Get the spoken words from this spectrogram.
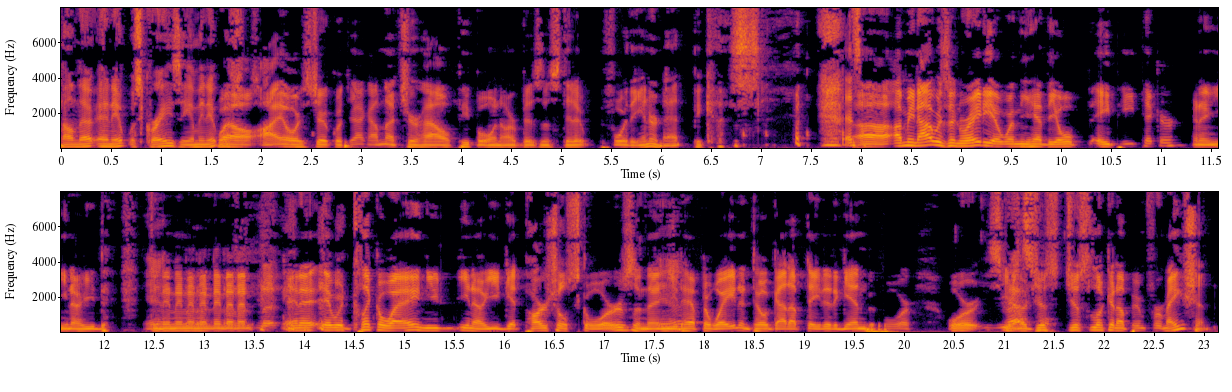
I'll never, and it was crazy. I mean, it well, was. I always joke with Jack. I'm not sure how people in our business did it before the internet because That's- uh, I mean, I was in radio when you had the old AP ticker, and then, you know you'd and it, it would click away, and you you know you'd get partial scores, and then Yeah. you'd have to wait until it got updated again before, or you know just just looking up information.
